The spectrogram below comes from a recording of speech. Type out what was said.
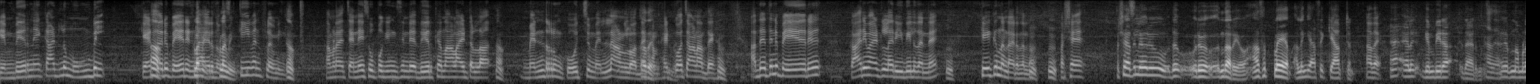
ഗംഭീറിനെക്കാട്ടിലും മുമ്പിൽ കേട്ട ഒരു പേരുണ്ടായിരുന്നു. സ്റ്റീവൻ ഫ്ലെമിംഗ് നമ്മുടെ ചെന്നൈ സൂപ്പർ കിങ്സിന്റെ ദീർഘനാളായിട്ടുള്ള മെന്ററും കോച്ചും എല്ലാം ആണല്ലോ അദ്ദേഹം ഹെഡ് കോച്ചാണ് അദ്ദേഹം. അദ്ദേഹത്തിന്റെ പേര് കാര്യമായിട്ടുള്ള രീതിയിൽ തന്നെ കേൾക്കുന്നുണ്ടായിരുന്നല്ലോ. പക്ഷേ പക്ഷെ അതിലൊരു ഇത് ഒരു എന്താ അറിയോ? ആസ് എ പ്ലെയർ അല്ലെങ്കിൽ ആസ് എ ക്യാപ്റ്റൻ അതെ. അയാൾ ഗംഭീര ഇതായിരുന്നു. നമ്മൾ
